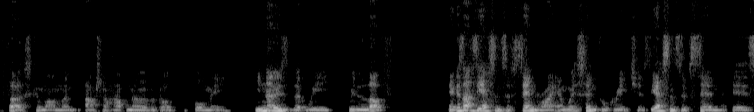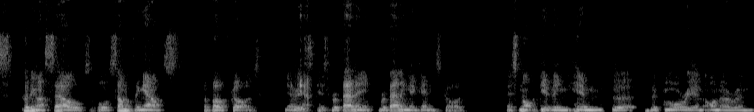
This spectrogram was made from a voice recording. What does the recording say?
first commandment: "Thou shalt have no other gods before me." He knows that we we love. Because that's the essence of sin, right? And we're sinful creatures. The essence of sin is putting ourselves or something else above God. You know, it's, it's rebelling rebelling against God. It's not giving him the the glory and honor and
